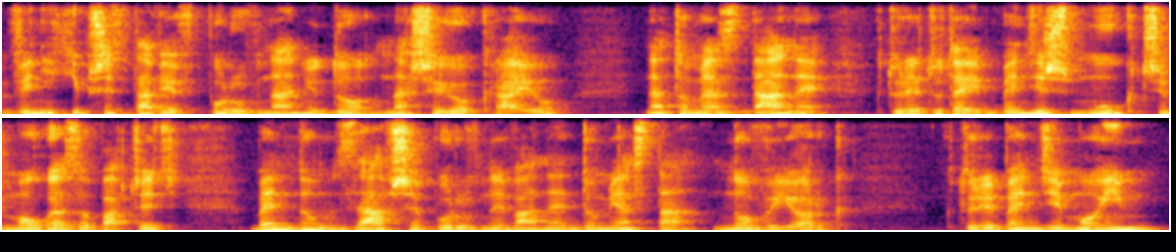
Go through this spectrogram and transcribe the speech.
Wyniki przedstawię w porównaniu do naszego kraju, natomiast dane, które tutaj będziesz mógł czy mogła zobaczyć, będą zawsze porównywane do miasta Nowy Jork, który będzie moim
